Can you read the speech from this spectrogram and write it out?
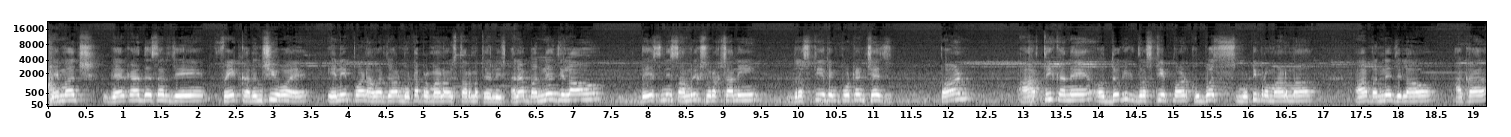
તેમજ ગેરકાયદેસર જે ફેક કરન્સી હોય, એની પણ અવર જવર મોટા પ્રમાણમાં વિસ્તારમાં થયેલી છે. અને આ બંને જિલ્લાઓ દેશની સામરિક સુરક્ષાની દ્રષ્ટિએ તો ઇમ્પોર્ટન્ટ છે જ. પણ આર્થિક અને ઔદ્યોગિક દ્રષ્ટિએ પણ ખૂબ જ મોટી પ્રમાણમાં આ બંને જિલ્લાઓ આખા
